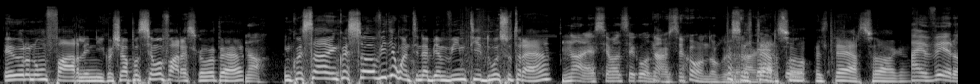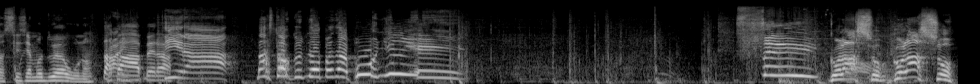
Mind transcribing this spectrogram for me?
e loro non farli, Nico. Ce la possiamo fare, secondo te? No. In, questa- in questo video quanti ne abbiamo vinti? 2 su 3? No, ne siamo al secondo. No, è il secondo quello. Questo è il terzo. È il terzo, raga. Ah, è vero, sì, siamo 2 a 1. La Vai, papera! Tira! Ma sto con devo prendere a pugni! Sì! Golasso, golasso, Marco,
